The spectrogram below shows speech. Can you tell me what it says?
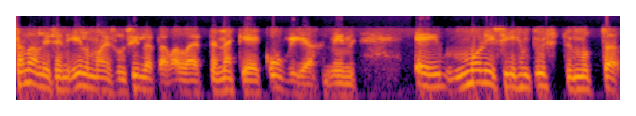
sanallisen ilmaisun sillä tavalla, että näkee kuvia, niin ei moni siihen pysty, mutta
